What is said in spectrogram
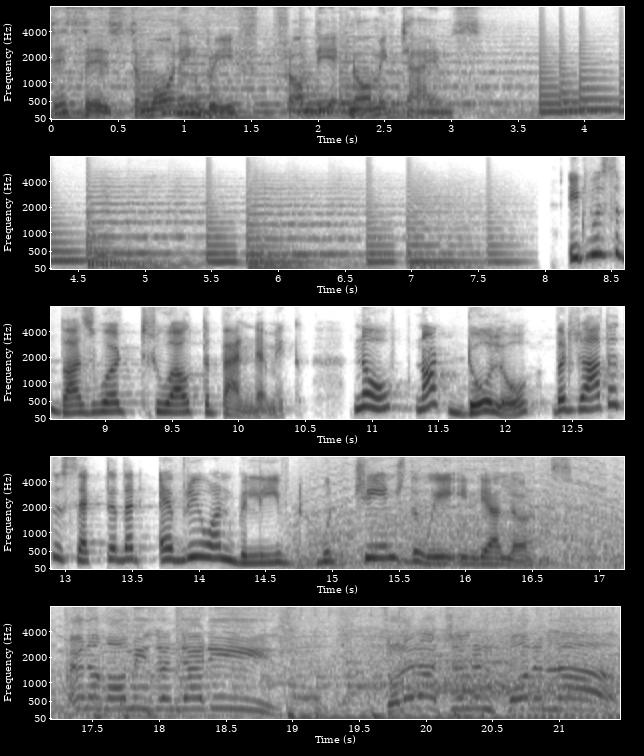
This is the morning brief from the Economic Times. It was the buzzword throughout the pandemic. No, not dolo, but rather the sector that everyone believed would change the way India learns. And our mommies and daddies, so let our children fall in love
